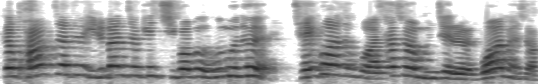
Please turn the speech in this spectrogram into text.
그러니까 과학자들의 일반적인 직업의 의무는 제거하는 거야. 사소한 문제를 뭐 하면서?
